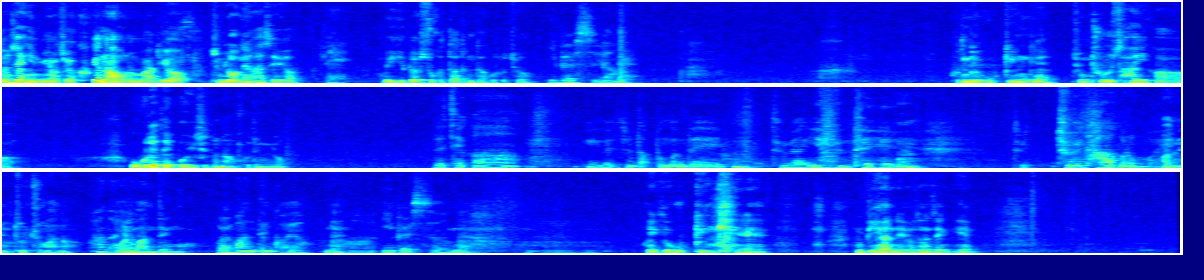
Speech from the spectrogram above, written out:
선생님이요 제가 크게 나오는 말이요 지금 연애하세요? 네. 왜 이별수가 따른다고 그러죠? 이별수요? 네. 근데 웃긴 게 지금 둘 사이가 오래돼 보이지는 않거든요. 근데 제가 이게 좀 나쁜 건데 음. 두 명이 있는데 응. 둘다 그런 거예요. 아니요 둘 중 하나 하나요? 얼마 안 된 거. 얼마 안 된 거요? 네. 아 이별수. 네. 이게 웃긴 게 미안해요 선생님.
